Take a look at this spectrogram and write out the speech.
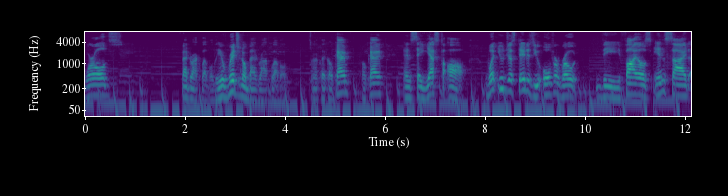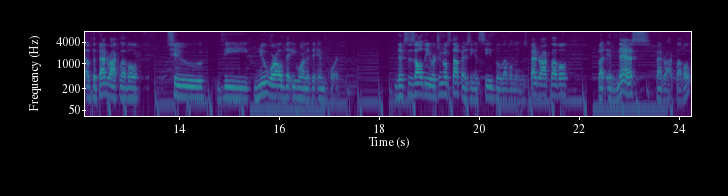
worlds, bedrock level, the original bedrock level. I'll click OK, OK and say yes to all. What you just did is you overwrote the files inside of the bedrock level to the new world that you wanted to import. This is all the original stuff. As you can see, the level name is bedrock level. But in this bedrock level,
